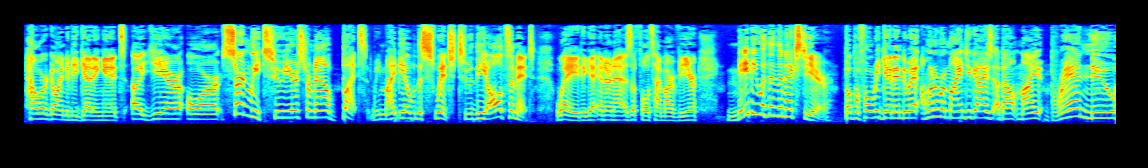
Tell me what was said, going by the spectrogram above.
how we're going to be getting it a year or certainly two years from now, but we might be able to switch to the ultimate way to get internet as a full-time RVer, maybe within the next year. But before we get into it, I want to remind you guys about my brand new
